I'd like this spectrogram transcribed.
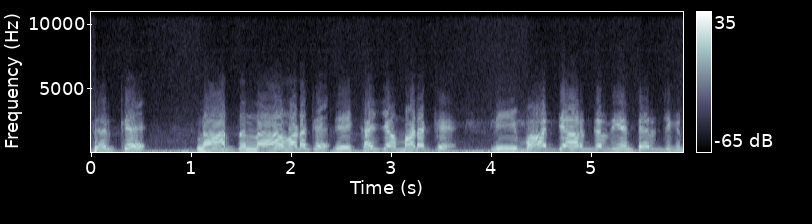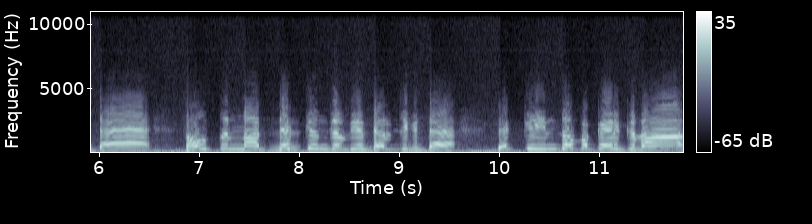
தெற்கு நார்த்துன்னா வடக்கு. நீ கைய மடக்கு. நீ வாத்தியாருங்கிறதையும் தெரிஞ்சுக்கிட்ட. சவுத்துன்னா தெக்குங்கிறதையும் தெரிஞ்சுக்கிட்ட. தெற்கு இந்த பக்கம் இருக்குதா?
